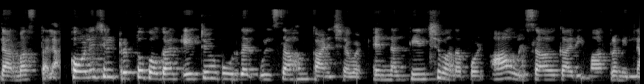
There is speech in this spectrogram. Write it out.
ധർമ്മസ്ഥല. കോളേജിൽ ട്രിപ്പ് പോകാൻ ഏറ്റവും കൂടുതൽ ഉത്സാഹം കാണിച്ചവൾ. എന്നാൽ തിരിച്ചു വന്നപ്പോൾ ആ ഉത്സാഹകാരി മാത്രമില്ല.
